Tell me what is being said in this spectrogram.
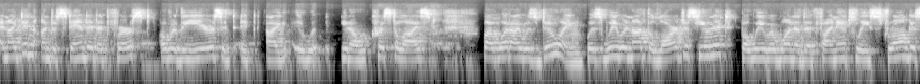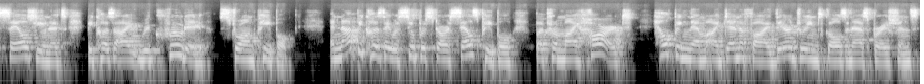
and I didn't understand it at first. Over the years, it, it, I, it, you know, crystallized. But what I was doing was, we were not the largest unit, but we were one of the financially strongest sales units because I recruited strong people. And not because they were superstar salespeople, but from my heart, helping them identify their dreams, goals, and aspirations.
